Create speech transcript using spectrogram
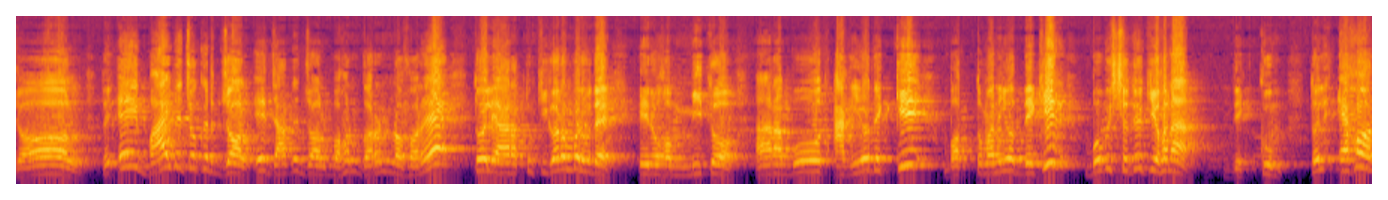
জল। তো এই বাইবে চোখের জল এই যাতে জল বহন গরম নফরে তৈলে আর তুই কি গরম করব দে এরকম মৃত। আর বোধ আগেও দেখি, বর্তমানেও দেখির, ভবিষ্যতেও কি হনা? দেখুম তাহলে এখন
